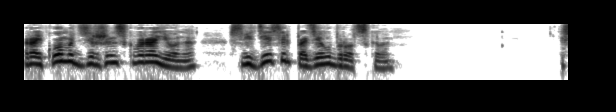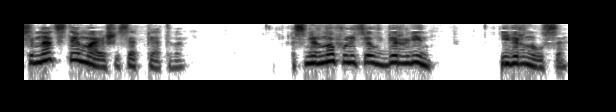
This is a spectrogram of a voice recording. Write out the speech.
райкома Дзержинского района, свидетель по делу Бродского. 17 мая 65-го. Смирнов улетел в Берлин и вернулся.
